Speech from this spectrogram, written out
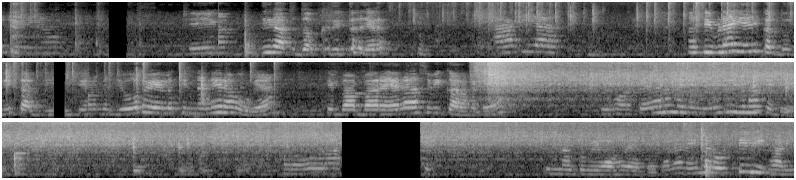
ਕਿਵੇਂ ਹੋ ਦੀ ਰਾਤ ਦੁੱਖ ਦਿੱਤਾ ਜਿਹੜਾ। ਆ ਕੀ ਆ? ਅਸੀਂ ਬਣਾਈ ਹੈ ਜੀ ਕੱਦੂ ਦੀ ਸਬਜ਼ੀ। ਤੇ ਹੁਣ ਮਨਜੋਤ ਵੇਖ ਲਓ ਕਿੰਨਾ ਹਨੇਰਾ ਹੋ ਗਿਆ ਤੇ ਬਾਬਾ ਰਹਿ ਰਸ ਵੀ ਕਰ ਹਟਿਆ। ਤੇ ਹੁਣ ਕਹਿੰਦਾ ਨਾ ਮੈਨੂੰ ਨਿਊਟਰੀ ਬਣਾ ਕੇ ਦੇ। ਕਿੰਨਾ ਕੁ ਵੇਲਾ ਹੋਇਆ ਤੇ ਕਹਿੰਦਾ ਨਹੀਂ ਮੈਂ ਰੋਟੀ ਨਹੀਂ ਖਾਣੀ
